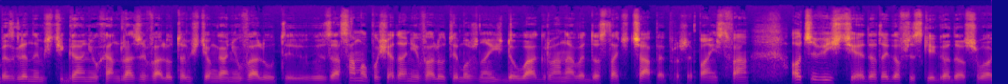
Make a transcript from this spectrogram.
bezwzględnym ściganiu handlarzy walutą, ściąganiu waluty. Za samo posiadanie waluty można iść do łagru, a nawet dostać czapę, proszę Państwa. Oczywiście do tego wszystkiego doszło.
